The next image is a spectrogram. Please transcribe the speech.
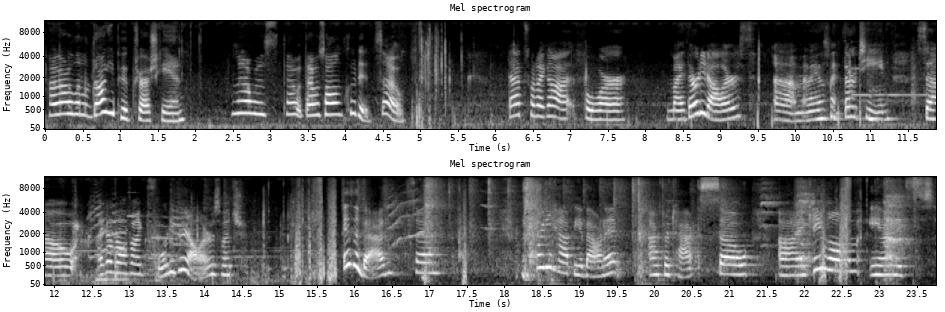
I got a little doggy poop trash can. And that was that that was all included. So that's what I got for my thirty dollars. Um, and I only spent thirteen. So I got it all for like forty-three dollars, which isn't bad. So pretty happy about it after tax. So I came home and it's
